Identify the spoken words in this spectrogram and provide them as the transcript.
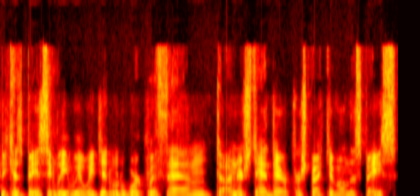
because basically what we did would work with them to understand their perspective on the space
